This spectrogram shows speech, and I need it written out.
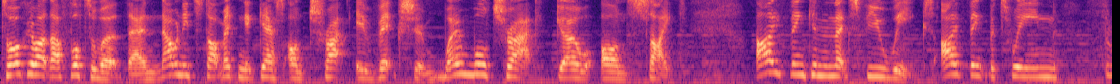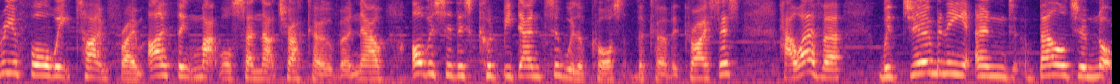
talking about that footer work then, now we need to start making a guess on track eviction. When will track go on site? I think in the next few weeks. I think between three or four week time frame, I think Mack will send that track over. Now, obviously this could be dented with, of course, the COVID crisis. However, with Germany and Belgium not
